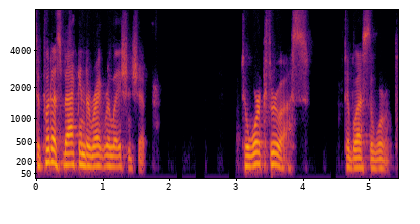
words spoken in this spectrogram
To put us back into right relationship, to work through us, to bless the world.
